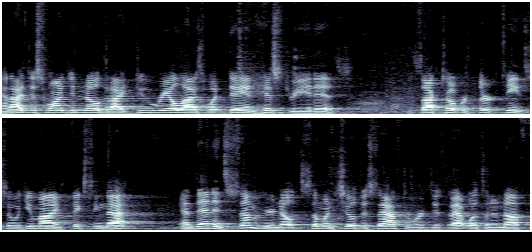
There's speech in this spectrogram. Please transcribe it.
and I just wanted you to know that I do realize what day in history it is. It's October 13th, so would you mind fixing that? And then in some of your notes, someone showed this afterwards, if that wasn't enough,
